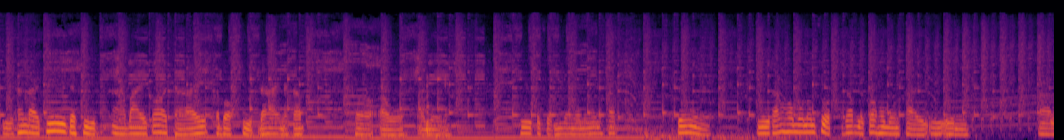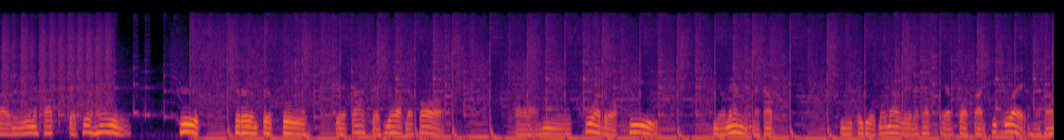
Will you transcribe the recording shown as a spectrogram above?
หรือท่านใดที่จะฉีดใบก็ใช้กระบอกฉีดได้นะครับ ก็เอาเอาเมือที่ผสมลงในนี้นะครับ ซึ่งมีทั้งฮอร์โมนนมสดนะครับแล้วก็ฮอร์โมนไข่ EN อ่าเหล่านี้นะครับจะช่วยให้พืชเจริญเติบโตแตกรากแตกยอดแล้วก็มีขั้วดอกที่เหนียวแน่นนะครับ มีประโยชน์มาก ๆ เลยนะครับ แถมปลอดสารพิษด้วยนะครับ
